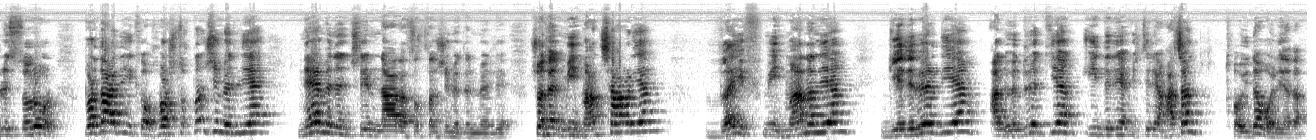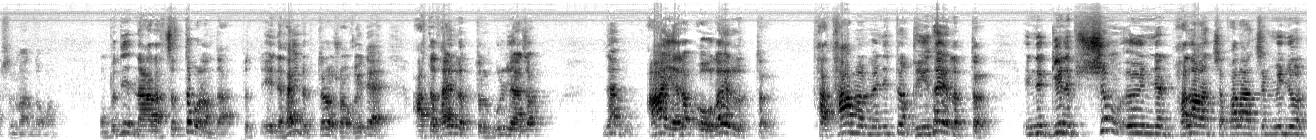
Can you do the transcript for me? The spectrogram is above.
lissurur. Burada diyor ki, hoşluktan şimdiliye, nemeden çilim narahatlıktan şimdilmeli. Şöyle mihman çağırıyan, zayıf mihman alayan, geliver diyen, al hüdret diyen, idiriyen, istiriyen, hasan, toyda var ya da Müslüman doğan. O bu değil naratlıkta olan da. Ene hayırlıptır o şokuyda. Ata hayırlıptır, gul yazıp. Lan ayara oğla hayırlıptır. Ta tamam menitten kıyıda hayırlıptır. Şimdi gelip şun öğünden falanca falanca milyon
